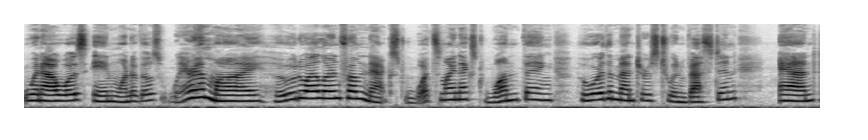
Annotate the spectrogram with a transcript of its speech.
when I was in one of those where am I? Who do I learn from next? What's my next one thing? Who are the mentors to invest in? And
